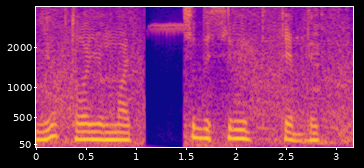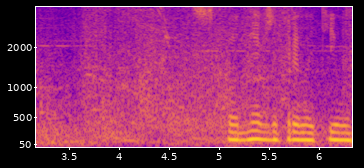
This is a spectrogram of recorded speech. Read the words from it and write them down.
Ёб твою мать. Сюди сіли те, блядь. Складне вже прилетіло.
